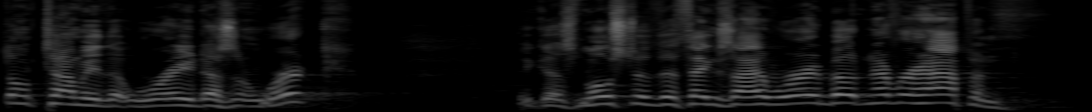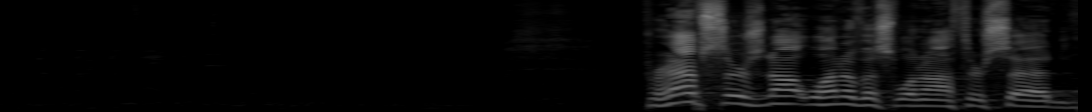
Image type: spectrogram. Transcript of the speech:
don't tell me that worry doesn't work, because most of the things I worry about never happen. Perhaps there's not one of us, one author said,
